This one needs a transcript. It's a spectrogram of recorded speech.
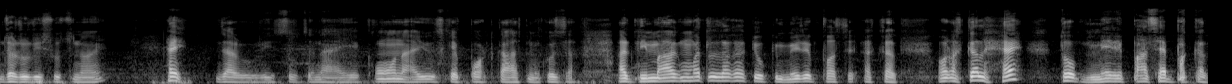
ज़रूरी सूचना है। है। ज़रूरी सूचना है, ये कौन आई उसके पॉडकास्ट में कुछ और दिमाग मत लगा क्योंकि मेरे पास है अकल। और अकल है तो मेरे पास है बकल।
